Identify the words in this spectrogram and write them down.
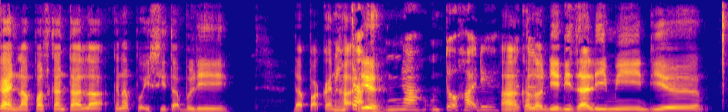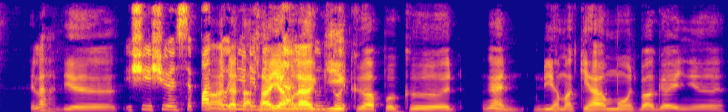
Kan lapaskan talak, kenapa isteri tak boleh dapatkan Minta, hak dia? Nah, untuk hak dia. Ah Betul. kalau dia dizalimi, dia yalah dia isu-isu yang ah, sepatutnya dah tak sayang lah lagi tuntut. ke apa ke kan dia maki hamun sebagainya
